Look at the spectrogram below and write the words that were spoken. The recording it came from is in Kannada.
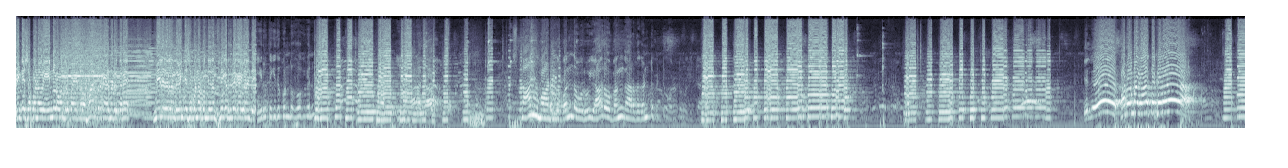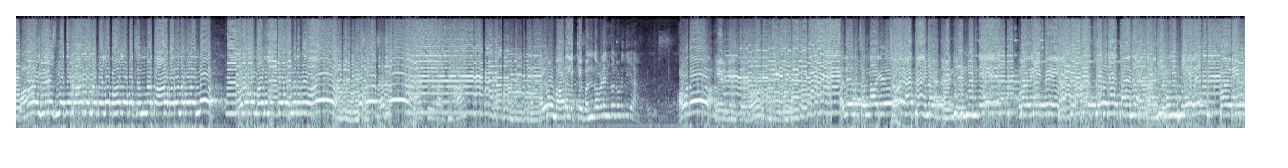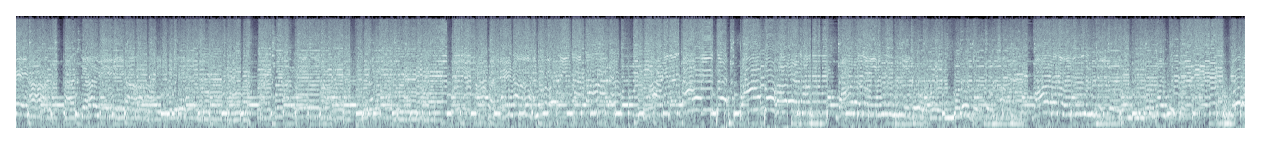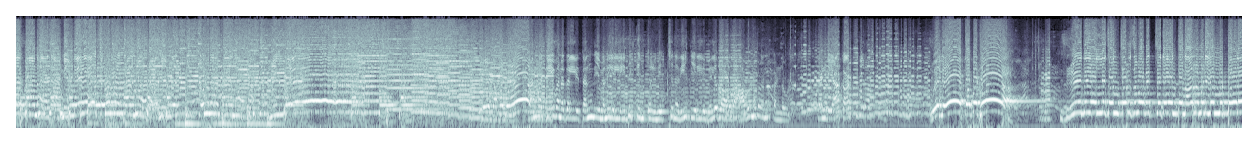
ವೆಂಕಟೇಶಪ್ಪನವರು ಇನ್ನೂರ ಒಂದು ರೂಪಾಯಿಯನ್ನು ಮಹಾನ್ ಪ್ರಕಾರ ಮಾಡಿರ್ತಾರೆ. ಮೇಲಿದರಂತೆ ವೆಂಕಟೇಶಪ್ಪನವರು ಬಂದಿದ್ದನ್ನು ಬಂದು ವಿನಂತಿ ನೀರು ತೆಗೆದುಕೊಂಡು ಹೋಗುವೆನು. ಸ್ನಾನ ಮಾಡಲು ಬಂದವರು ಯಾರೋ ಬಂಗಾರದ ಗಂಟು ಬಿಟ್ಟು ಹೊರಟು ಹೋಗಿದ್ದಾರೆ. ಬಂದವಳೆಂದು ನುಡಿದೀಯ? ಹೌದಾ. ಕೇಳು. ಜೀವನದಲ್ಲಿ ತಂದೆಯ ಮನೆಯಲ್ಲಿ ಇದಕ್ಕಿಂತಲೂ ಹೆಚ್ಚಿನ ರೀತಿಯಲ್ಲಿ ಬೆಲೆ ಬಾಳುವ ಆಭರಣಗಳನ್ನು ಕಂಡವು. ಕಂಡೆಯ ಕಾರ್ತಿವೀರ ಬೀದಿಯಲ್ಲಿ ಸಂಚರಿಸುವ ಬೆಚ್ಚಗೆಯಂತ ನಾರುಮಡಿಯನ್ನುಟ್ಟವಳ!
